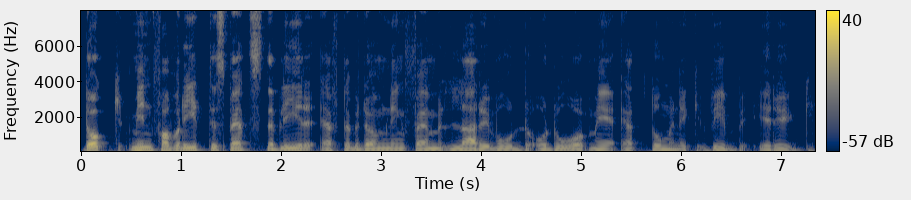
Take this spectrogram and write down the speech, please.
Dock, min favorit till spets, det blir efter bedömning 5 Larry Wood och då med ett Dominic Vibb i rygg.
